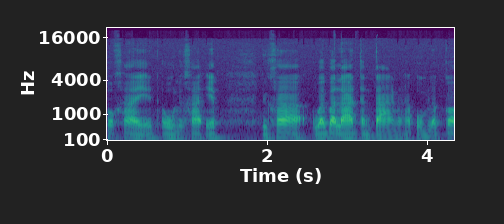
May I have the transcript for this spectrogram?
พวกค่า ISO หรือค่า f หรือค่าไวบาลานซ์ต่างๆนะครับผมแล้วก็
